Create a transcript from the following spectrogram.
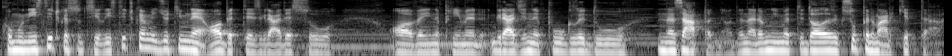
komunistička, socijalistička, međutim ne, obe te zgrade su ovaj, na primjer, građene po ugledu na zapadne. Onda naravno imate dolazak supermarketa,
